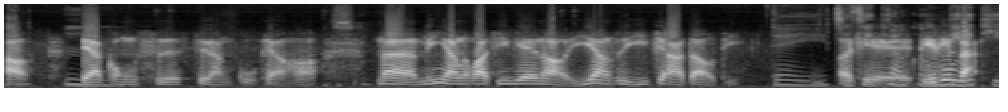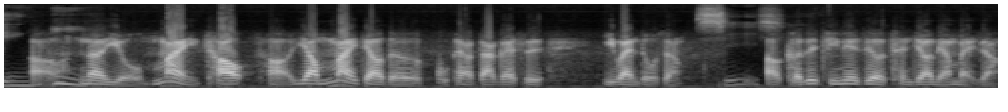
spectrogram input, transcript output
好，这家公司这张股票哈，那明扬的话，今天哈一样是一价到底，对，而且跌停板啊，那有卖超，好，要卖掉的股票大概是一万多张，是，啊，可是今天只有成交两百张。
